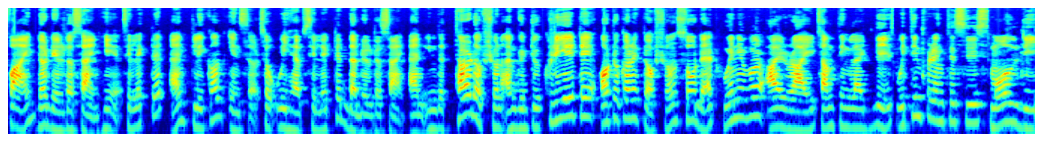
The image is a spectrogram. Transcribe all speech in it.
find the delta sign here. Select it and click on insert. So we have selected the delta sign. And in the third option, I'm going to create a autocorrect option so that whenever I write something like this, within parentheses, small d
